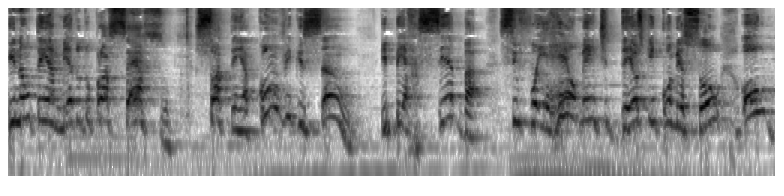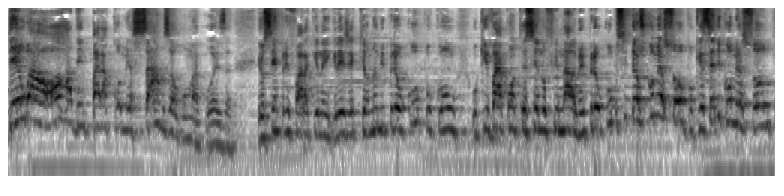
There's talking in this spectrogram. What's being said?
E não tenha medo do processo, só tenha convicção e perceba se foi realmente Deus quem começou ou deu a ordem para começarmos alguma coisa. Eu sempre falo aqui na igreja que eu não me preocupo com o que vai acontecer no final, eu me preocupo se Deus começou, porque se ele começou,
